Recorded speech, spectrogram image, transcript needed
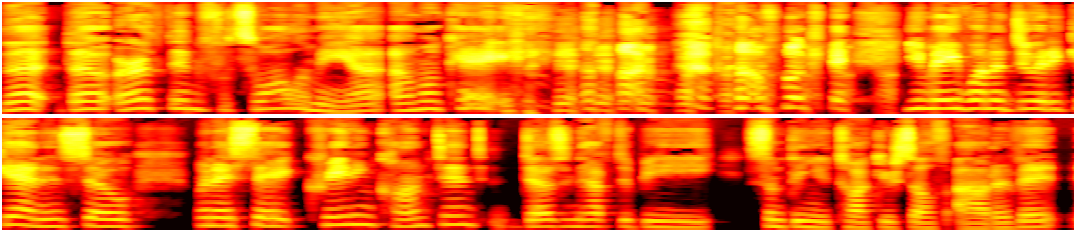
the, the earth didn't swallow me. I, I'm okay. I'm okay. You may want to do it again. And so when I say creating content doesn't have to be something you talk yourself out of it,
